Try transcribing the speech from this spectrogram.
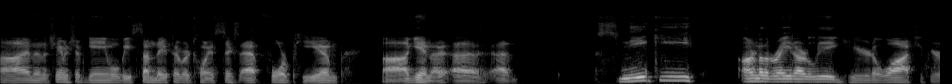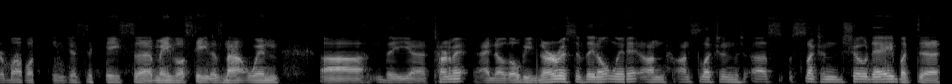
uh, and then the championship game will be Sunday, February twenty sixth at four p.m. again, a, a, a sneaky under the radar league here to watch if you're a bubble team, just in case uh, Mayville State does not win uh, the uh, tournament. I know they'll be nervous if they don't win it on on selection uh, selection show day, but uh,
